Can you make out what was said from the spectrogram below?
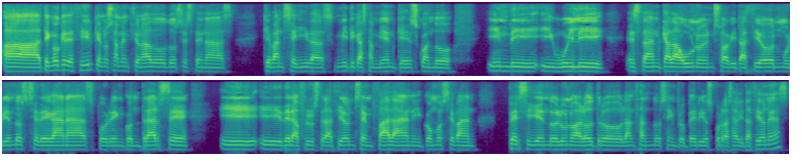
Ah, tengo que decir que no se ha mencionado dos escenas que van seguidas, míticas también, que es cuando Indy y Willy están cada uno en su habitación muriéndose de ganas por encontrarse y, y de la frustración se enfadan y cómo se van persiguiendo el uno al otro lanzándose improperios por las habitaciones.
